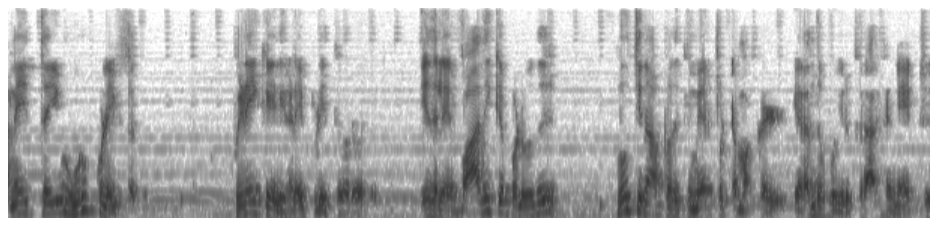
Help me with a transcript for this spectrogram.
அனைத்தையும் உருக்குலைப்பது. பிணை கைதிகளை பிடித்து வருவது. இதில் பாதிக்கப்படுவது நூற்றி நாற்பதுக்கு மேற்பட்ட மக்கள் இறந்து போயிருக்கிறார்கள் நேற்று.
